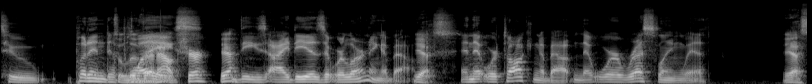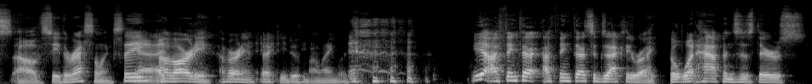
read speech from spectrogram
to put into To place live that out, sure. Yeah. these ideas that we're learning about, Yes. and that we're talking about, and that we're wrestling with. Yes. Oh, see the wrestling. See, Yeah, I've already I've already infected you with my language. Yeah, I think that I think that's exactly right. But what happens is there's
